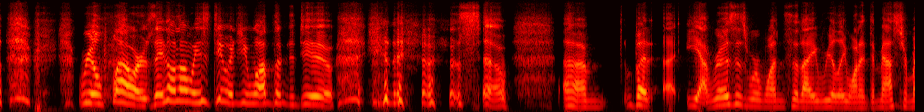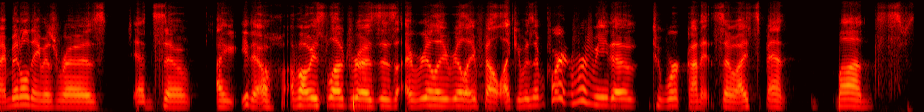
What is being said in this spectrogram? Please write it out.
Real flowers, they don't always do what you want them to do. So, um, but uh, yeah, roses were ones that I really wanted to master. My middle name is Rose. And so I, you know, I've always loved roses. I really, really felt like it was important for me to to work on it. So I spent months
